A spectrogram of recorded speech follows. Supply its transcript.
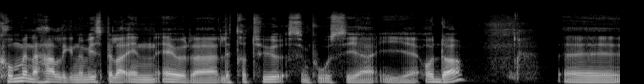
kommende helg når vi spiller inn, er jo det litteratursymposiet i eh, Odda. Eh,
